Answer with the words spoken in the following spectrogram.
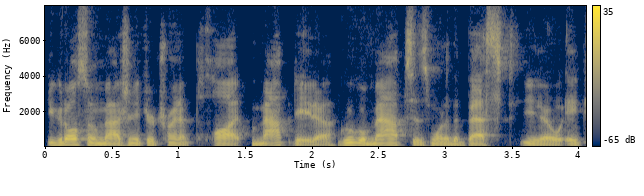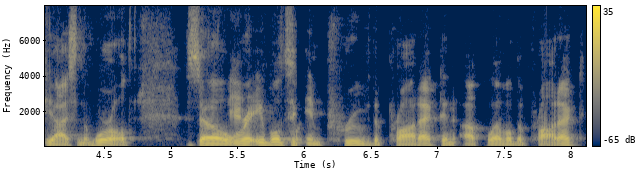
You could also imagine if you're trying to plot map data, Google Maps is one of the best you know APIs in the world. So yeah. we're able to improve the product and up level the product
